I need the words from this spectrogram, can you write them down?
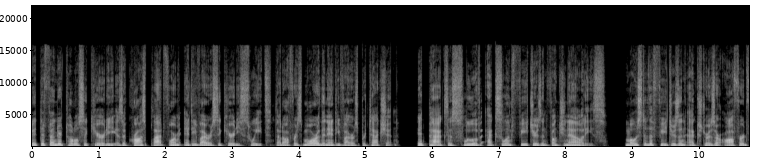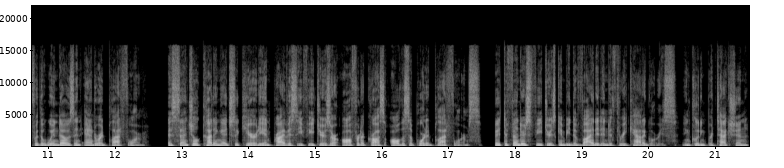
Bitdefender Total Security is a cross-platform antivirus security suite that offers more than antivirus protection. It packs a slew of excellent features and functionalities. Most of the features and extras are offered for the Windows and Android platform. Essential cutting-edge security and privacy features are offered across all the supported platforms. Bitdefender's features can be divided into three categories, including protection,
